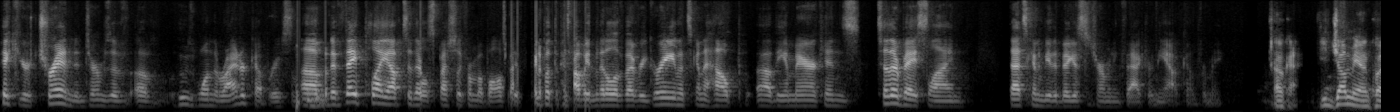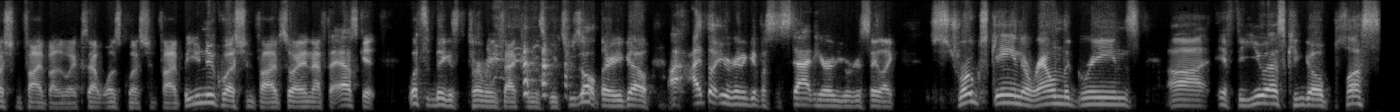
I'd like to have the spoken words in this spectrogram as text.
pick your trend in terms of, of who's won the Ryder Cup recently. Uh, but if they play up to their, especially from a ball, they're going to put the probably in the middle of every green. That's going to help uh, the Americans to their baseline. That's going to be the biggest determining factor in the outcome for me. Okay. You jumped me on question five, by the way, because that was question five, but you knew question five, so I didn't have to ask it. What's the biggest determining factor in this week's result? There you go. I, I thought you were going to give us a stat here. You were going to say like strokes gained around the greens. Uh, if the U.S. can go plus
